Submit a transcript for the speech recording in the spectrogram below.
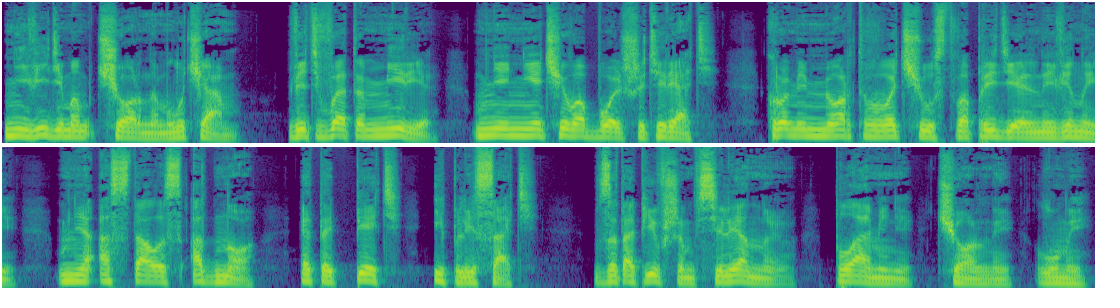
невидимым черным лучам. Ведь в этом мире мне нечего больше терять, кроме мертвого чувства предельной вины. Мне осталось одно — это петь и плясать в затопившем Вселенную пламени черной луны.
